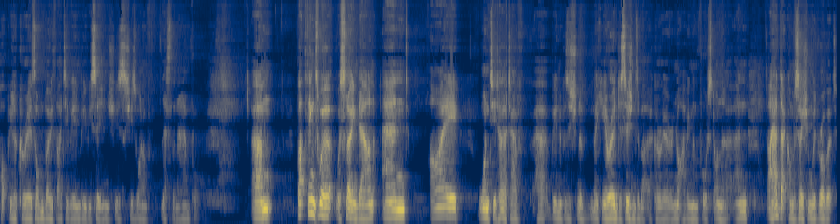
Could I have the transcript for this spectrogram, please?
popular careers on both ITV and BBC, and she's she's one of less than a handful. Um, but things were were slowing down, and I wanted her to have uh, be in a position of making her own decisions about her career and not having them forced on her. And I had that conversation with Robert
